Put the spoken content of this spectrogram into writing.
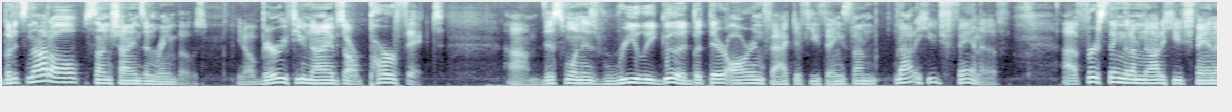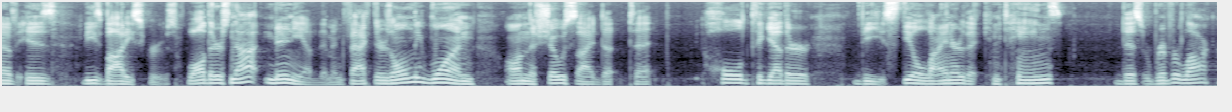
But it's not all sunshines and rainbows. You know, very few knives are perfect. Um, this one is really good, but there are, in fact, a few things that I'm not a huge fan of. Uh, first thing that I'm not a huge fan of is these body screws. While there's not many of them, in fact, there's only one on the show side to, to hold together the steel liner that contains this river lock.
